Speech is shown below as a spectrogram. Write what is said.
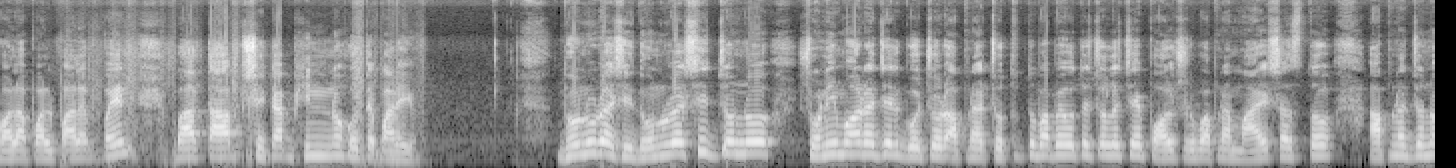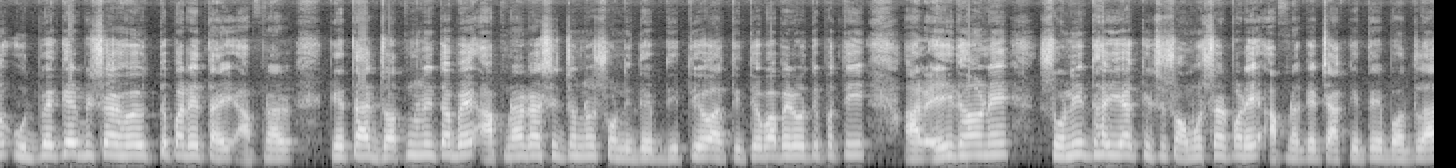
ফলাফল পাবেন বা তা সেটা ভিন্ন হতে পারে। ধনুরাশি। ধনুরাশির জন্য শনি মহারাজের গোচর আপনার চতুর্থভাবে হতে চলেছে, ফলস্বরূপ আপনার মায়ের স্বাস্থ্য আপনার জন্য উদ্বেগের বিষয় হয়ে উঠতে পারে, তাই আপনারকে তার যত্ন নিতে হবে। আপনার রাশির জন্য শনিদেব দ্বিতীয় আর তৃতীয় ভাবের অধিপতি। আর এই ধরনের শনির ধাইয়া কিছু সমস্যার পরে আপনাকে চাকরিতে বদলা,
